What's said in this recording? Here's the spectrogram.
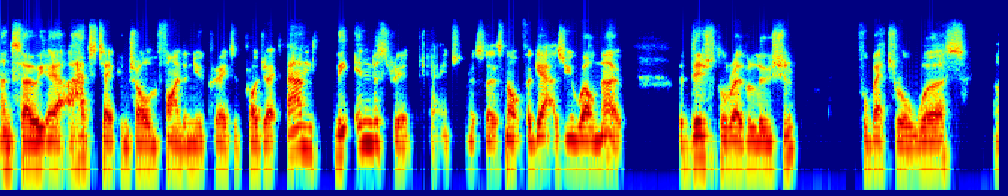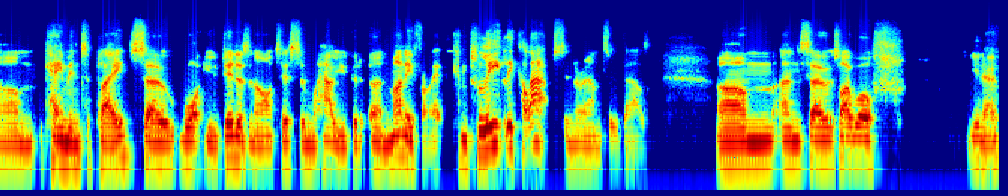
and so, yeah, I had to take control and find a new creative project. And the industry had changed. So let's not forget, as you well know, the digital revolution, for better or worse, um, came into play. So what you did as an artist and how you could earn money from it completely collapsed in around 2000. Um, and so it's like, well, you know,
